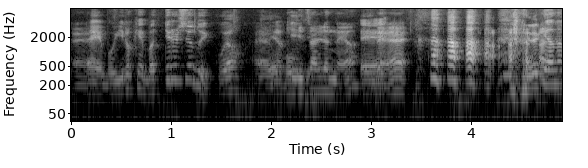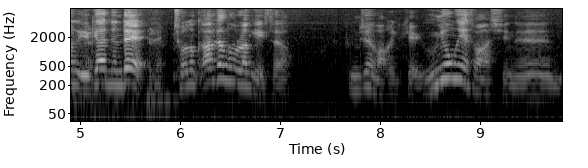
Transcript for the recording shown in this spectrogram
네. 네, 뭐 이렇게 뭐 뛸 수도 있고요. 네, 네, 이렇게 목이 잘렸네요. 네. 네. 이렇게 하는 거 이렇게 하는데 네. 저는 깜짝 놀란 게 있어요. 굉장히 막 이렇게 응용해서 하시는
